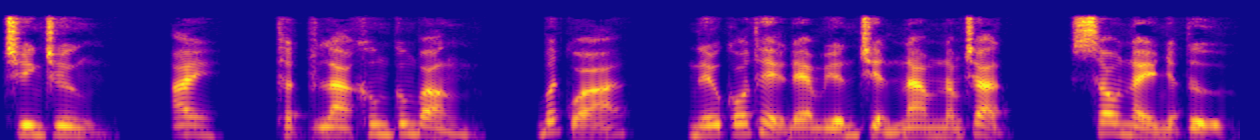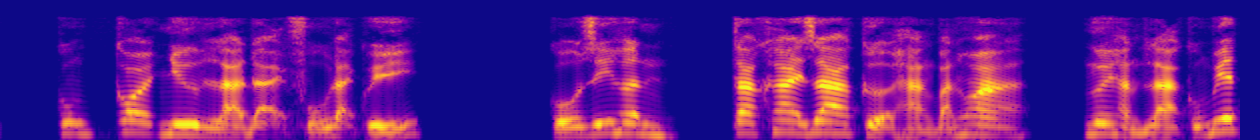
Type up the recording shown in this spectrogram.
Trinh trừng, ai, thật là không công bằng, bất quá, nếu có thể đem Yến Triển Nam nắm chặt, sau này nhật tử, cũng coi như là đại phú đại quý. Cố dĩ hân, ta khai ra cửa hàng bán hoa, ngươi hẳn là cũng biết,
